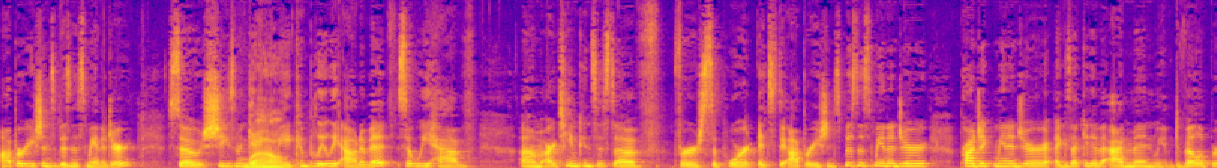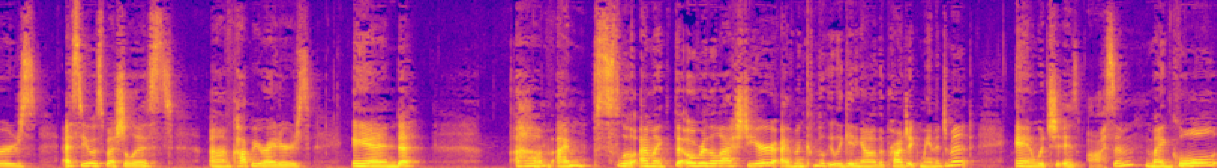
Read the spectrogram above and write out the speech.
operations business manager. So she's been getting wow. me completely out of it. So we have um, our team consists of for support. It's the operations business manager, project manager, executive admin. We have developers, SEO specialists, um, copywriters, and um, I'm slow. I'm like the, over the last year, I've been completely getting out of the project management and which is awesome. My goal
